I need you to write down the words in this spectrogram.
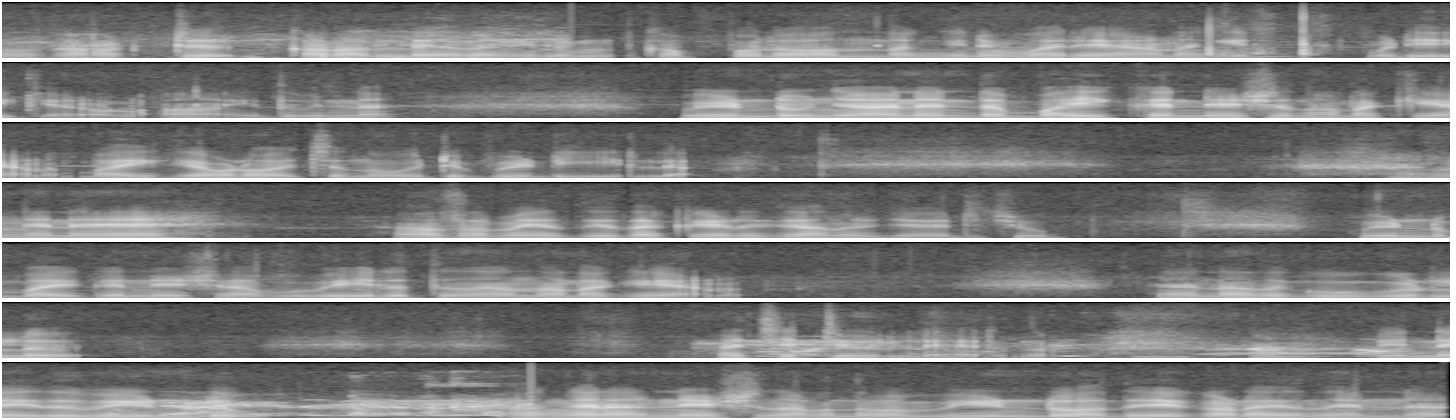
അത് കറക്റ്റ് കടലിൽ ഏതെങ്കിലും കപ്പലോ എന്തെങ്കിലും വരികയാണെങ്കിൽ വെടിവെക്കാനുള്ളൂ ആ ഇത് പിന്നെ വീണ്ടും ഞാൻ എന്റെ ബൈക്ക് അന്വേഷിച്ച് നടക്കുകയാണ്. ബൈക്ക് എവിടെ വെച്ചെന്ന് ഒരു പിടിയില്ല. അങ്ങനെ ആ സമയത്ത് ഇതൊക്കെ എടുക്കാമെന്ന് വിചാരിച്ചു. വീണ്ടും ബൈക്ക് അന്വേഷിച്ച് ആ വെയിലത്ത് ഞാൻ നടക്കുകയാണ്. ഞാനത് ഗൂഗിളിൽ വച്ചിട്ടുമില്ലായിരുന്നു. പിന്നെ ഇത് വീണ്ടും അങ്ങനെ അന്വേഷിച്ച് നടന്നപ്പോൾ വീണ്ടും അതേ കടയിൽ നിന്ന് തന്നെ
